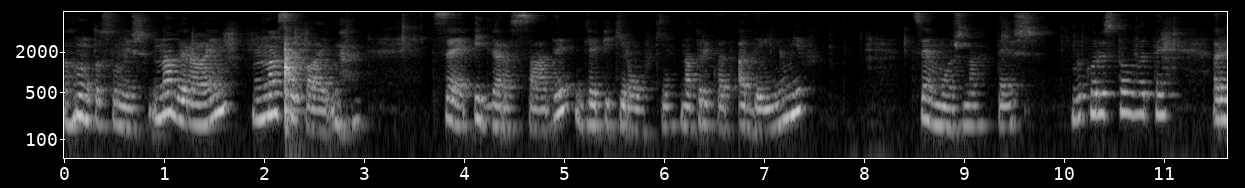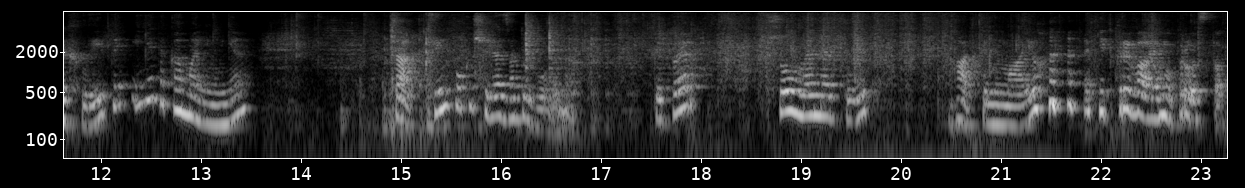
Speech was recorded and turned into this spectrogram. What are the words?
Грунтосуміш набираємо, насипаємо. Це і для розсади, для пікіровки, наприклад, аденіумів. Це можна теж використовувати, рихлити. І є така манюня. Так, цим поки що я задоволена. Тепер, що в мене тут? Гадки не маю. Відкриваємо просто.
